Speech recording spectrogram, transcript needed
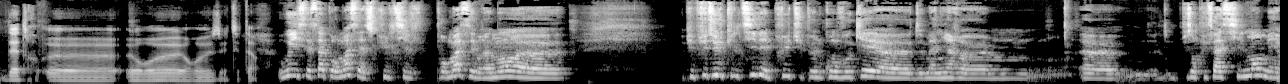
d'être euh, heureux, heureuse, etc. Oui, c'est ça. Pour moi, ça se cultive. Pour moi, c'est vraiment. Euh, puis plus tu le cultives et plus tu peux le convoquer euh, de manière de plus en plus facilement. Mais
